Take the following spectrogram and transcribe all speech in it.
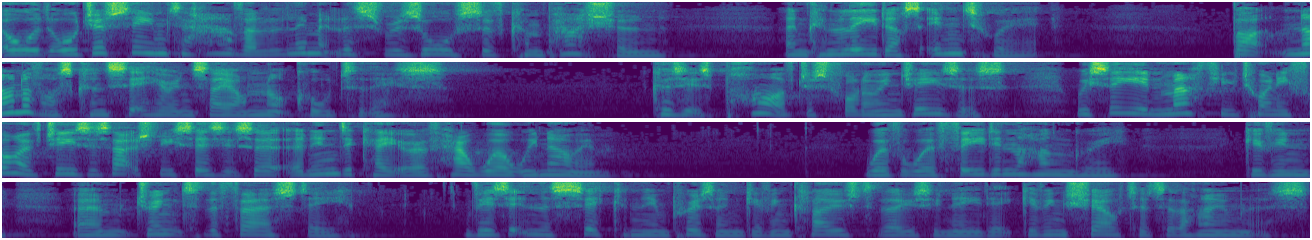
or, or just seem to have a limitless resource of compassion and can lead us into it. But none of us can sit here and say, I'm not called to this. Because it's part of just following Jesus. We see in Matthew 25, Jesus actually says it's a, an indicator of how well we know him whether we're feeding the hungry, giving um, drink to the thirsty, visiting the sick and the imprisoned, giving clothes to those who need it, giving shelter to the homeless.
